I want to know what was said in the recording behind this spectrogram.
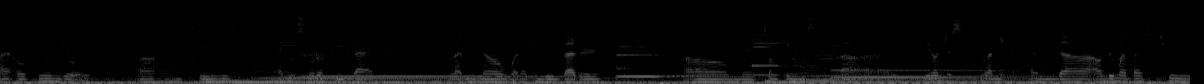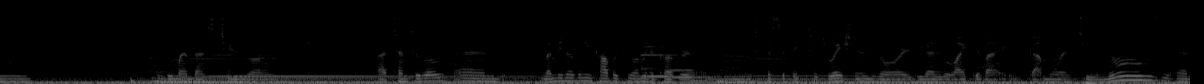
I hope you enjoyed. Um, please, any sort of feedback, let me know what I can do better. Um, if something's, uh, you know, just let me know, and uh, I'll do my best to. I'll do my best to um, attend to those, and let me know of any topics you want me to cover, any specific situations, or if you guys would like if I got more into news and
